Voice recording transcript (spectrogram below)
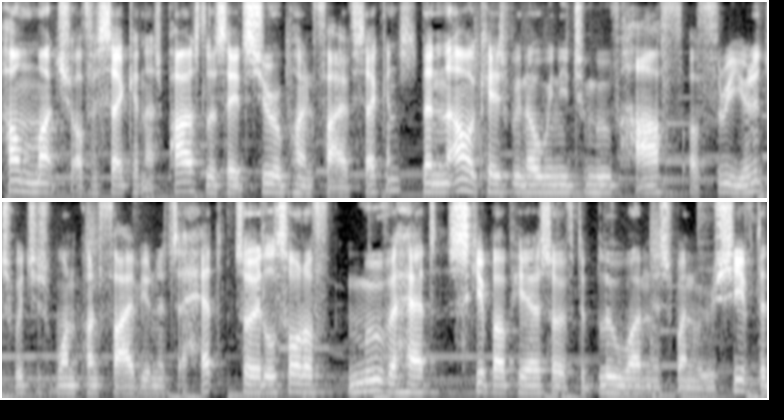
how much of a second has passed? Let's say it's 0.5 seconds. Then in our case, we know we need to move half of three units, which is 1.5 units ahead. So it'll sort of move ahead, skip up here. So if the blue one is when we receive the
